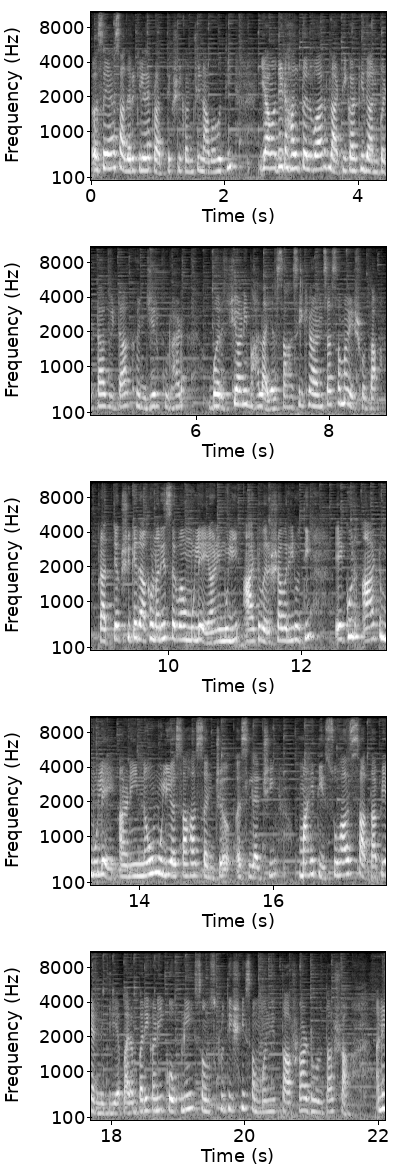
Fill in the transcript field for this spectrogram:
असं या सादर केलेल्या प्रात्यक्षिकांची नावं होती. यामध्ये ढाल तलवार लाठीकाठी दानपट्टा विटा खंजीर कुऱ्हाड बर्ची आणि भाला या साहसी खेळांचा समावेश होता. प्रात्यक्षिके दाखवणारी सर्व मुले आणि मुली आठ वर्षावरील होती. एकूण आठ मुले आणि नऊ मुली असा हा संच असल्याची माहिती सुहास सातापे यांनी दिली आहे. पारंपरिक आणि कोकणी संस्कृतीशी संबंधित ताशा ढोलताशा आणि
